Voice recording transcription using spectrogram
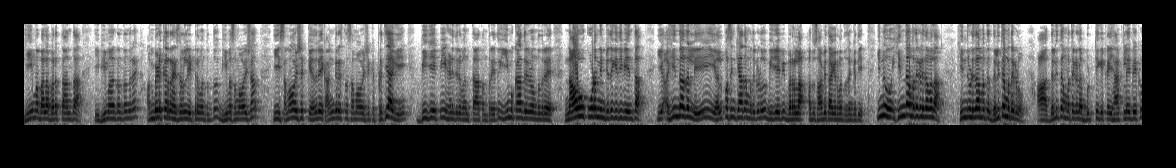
ಭೀಮ ಬಲ ಬರುತ್ತಾ ಅಂತ, ಈ ಭೀಮ ಅಂತಂತಂದರೆ ಅಂಬೇಡ್ಕರ್ ಹೆಸರಲ್ಲಿ ಇಟ್ಟಿರುವಂಥದ್ದು ಭೀಮ ಸಮಾವೇಶ. ಈ ಸಮಾವೇಶಕ್ಕೆ ಅಂದರೆ ಕಾಂಗ್ರೆಸ್ನ ಸಮಾವೇಶಕ್ಕೆ ಪ್ರತಿಯಾಗಿ ಬಿ ಜೆ ಪಿ ಹೆಣೆದಿರುವಂಥ ತಂತ್ರ ಇದು. ಈ ಮುಖಾಂತರ ಏನು ಅಂತಂದರೆ ನಾವು ಕೂಡ ನಿಮ್ಮ ಜೊತೆಗಿದ್ದೀವಿ ಅಂತ. ಈ ಅಹಿಂದಾದಲ್ಲಿ ಈ ಅಲ್ಪಸಂಖ್ಯಾತ ಮತಗಳು ಬಿ ಜೆ ಪಿ ಬರಲ್ಲ, ಅದು ಸಾಬೀತಾಗಿರುವಂಥ ಸಂಗತಿ. ಇನ್ನು ಹಿಂದ ಮತಗಳಿದಾವಲ್ಲ ಹಿಂದುಳಿದ ಮತ್ತು ದಲಿತ ಮತಗಳು, ಆ ದಲಿತ ಮತಗಳ ಬುಟ್ಟಿಗೆ ಕೈ ಹಾಕಲೇಬೇಕು.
